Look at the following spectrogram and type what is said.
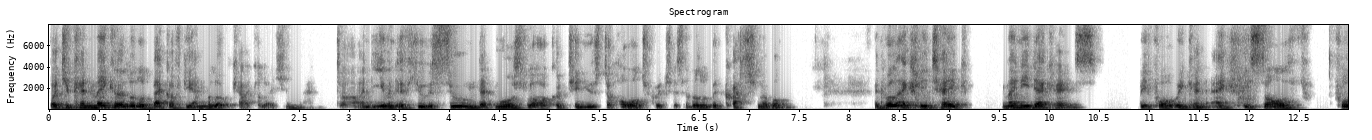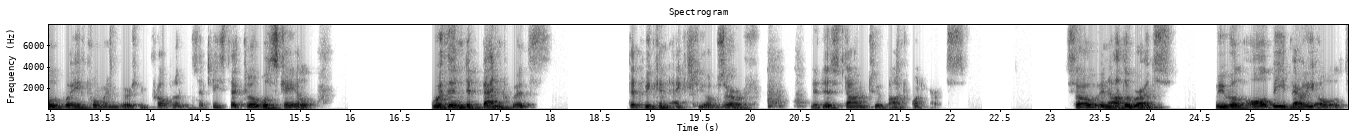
But you can make a little back of the envelope calculation. And, uh, and even if you assume that Moore's law continues to hold, which is a little bit questionable, it will actually take many decades before we can actually solve full waveform inversion problems, at least at global scale, within the bandwidth that we can actually observe, that is down to about one hertz. So in other words, we will all be very old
